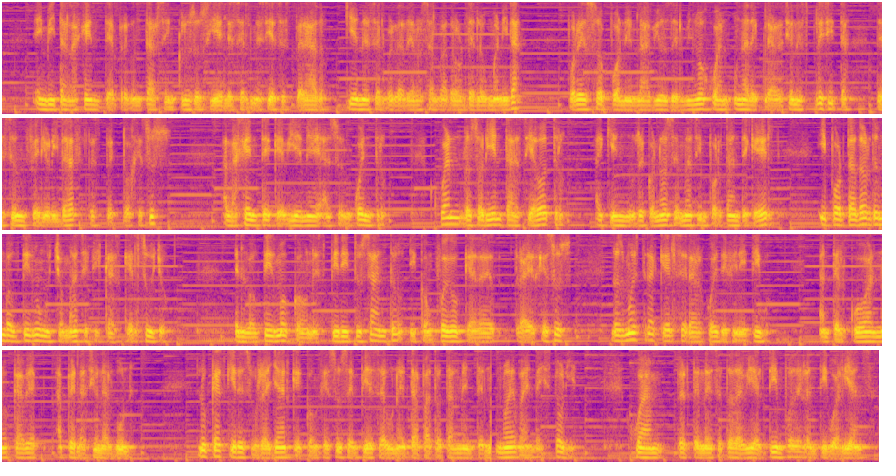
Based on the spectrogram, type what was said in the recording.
e invita a la gente a preguntarse incluso si él es el Mesías esperado, quién es el verdadero Salvador de la humanidad. Por eso pone en labios del mismo Juan una declaración explícita de su inferioridad respecto a Jesús a la gente que viene a su encuentro. Juan los orienta hacia otro, a quien reconoce más importante que él, y portador de un bautismo mucho más eficaz que el suyo. El bautismo con Espíritu Santo y con fuego que ha de traer Jesús, nos muestra que Él será el juez definitivo, ante el cual no cabe apelación alguna. Lucas quiere subrayar que con Jesús empieza una etapa totalmente nueva en la historia. Juan pertenece todavía al tiempo de la antigua alianza.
